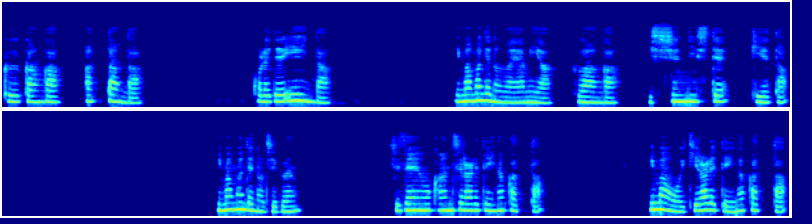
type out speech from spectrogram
空間があったんだ。これでいいんだ。今までの悩みや不安が一瞬にして消えた。今までの自分、自然を感じられていなかった。今を生きられていなかった。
